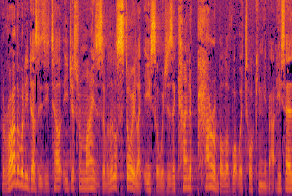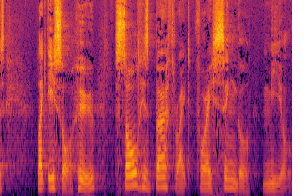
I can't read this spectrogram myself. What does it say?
But rather, what he does is he, tell, he just reminds us of a little story like Esau, which is a kind of parable of what we're talking about. He says, like Esau, who sold his birthright for a single meal.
